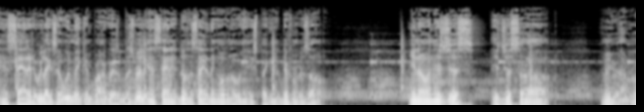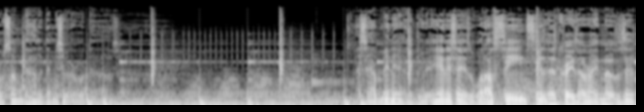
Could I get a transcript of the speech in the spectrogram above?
insanity. We like say we're making progress, but it's really insanity doing the same thing over and over again, expecting a different result. You know, and it's just it's just uh me. I wrote something down. Let me see what I wrote down. I say I've been here. Yeah, and it says what I've seen since. That's crazy. I write notes. It says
